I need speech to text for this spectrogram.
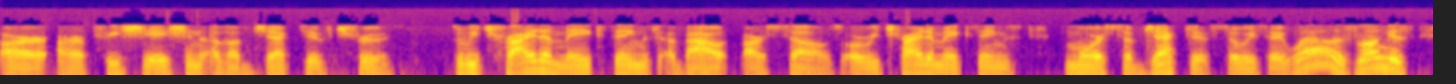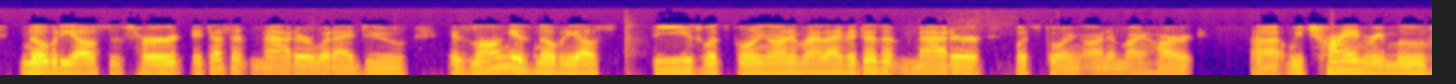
our, our appreciation of objective truth. So we try to make things about ourselves or we try to make things more subjective. So we say, well, as long as nobody else is hurt, it doesn't matter what I do. As long as nobody else sees what's going on in my life, it doesn't matter what's going on in my heart. Uh, we try and remove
